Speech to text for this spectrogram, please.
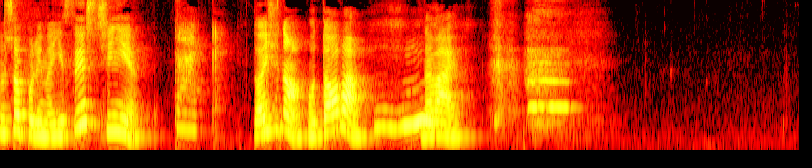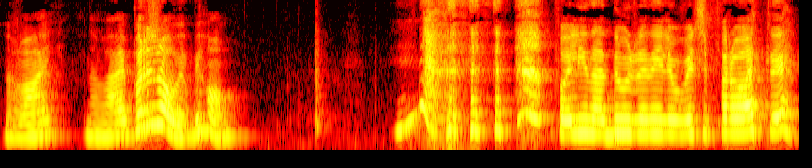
Ну що, Поліна, їсиш чи ні? Так. Точно? Готова? Давай. Давай, давай. Пережовуй, бігом. Поліна дуже не любить шпроти.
